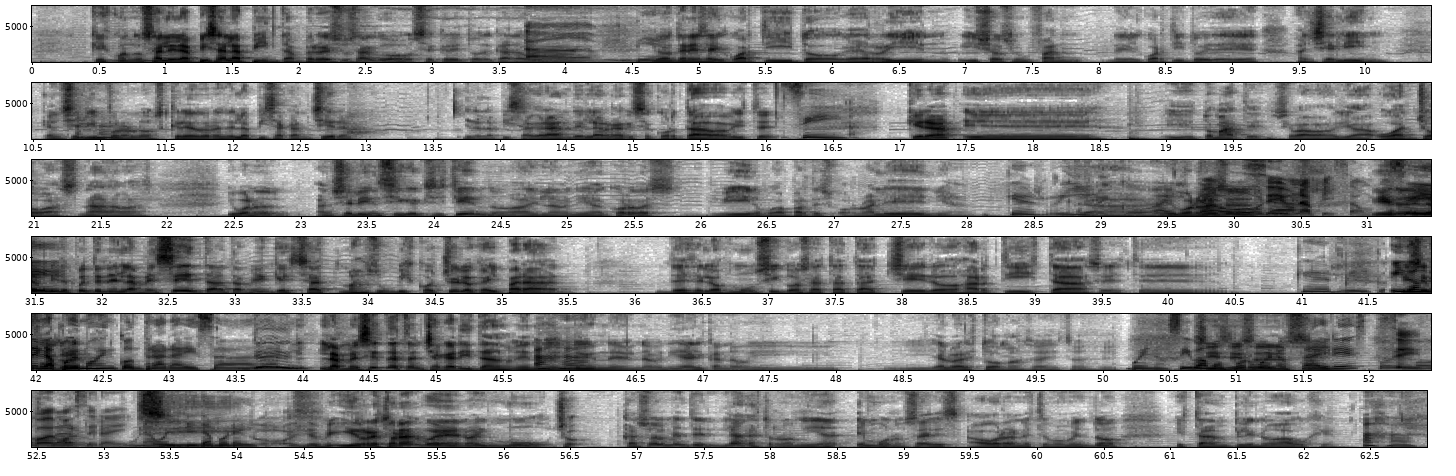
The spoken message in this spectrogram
Que es cuando sale la pizza la pintan, pero eso es algo secreto de cada uno. Ah, bien. Lo tenés el cuartito, Guerrín, y yo soy un fan del cuartito y de Angelín, que Angelín fueron los creadores de la pizza canchera. Era la pizza grande, larga, que se cortaba, ¿viste? Sí. Que era eh, y tomate, llevaba, ya, o anchoas, nada más. Y bueno, Angelín sigue existiendo ahí en la avenida Córdoba, es divino, porque aparte es horno a leña. Qué rico. y bueno, eso sí, una pizza. y después tenés la meseta también, que es más un bizcochuelo que hay para desde los músicos hasta tacheros, artistas, este Qué rico. ¿Y dónde la podemos encontrar a esa? La meseta está en Chacarita, en, la Avenida del Cano y Álvarez Tomás. Ahí está, Bueno, si vamos por Buenos Aires, podemos, ir ahí. Una vueltita por ahí. y restaurante, bueno, hay mucho. Casualmente, la gastronomía en Buenos Aires, ahora en este momento, está en pleno auge. Ajá.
